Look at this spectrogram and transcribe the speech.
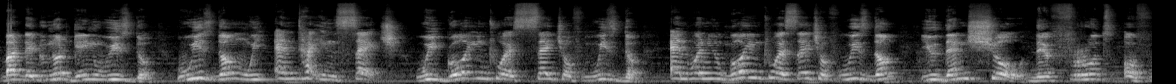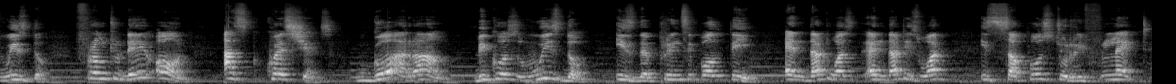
but they do not gain wisdom. Wisdom, we enter in search. We go into a search of wisdom. And when you go into a search of wisdom, you then show the fruits of wisdom. From today on, ask questions, go around because wisdom is the principal thing, and that was and that is what is supposed to reflect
